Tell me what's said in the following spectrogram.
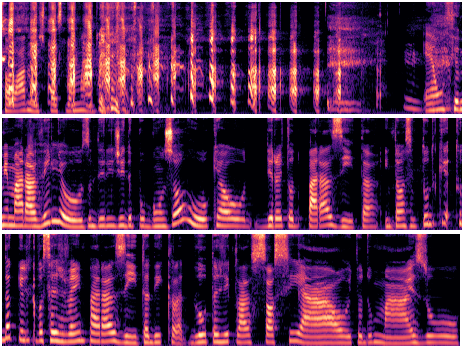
Solar, não, Expresso da Manhã. É um filme maravilhoso, dirigido por Bong Joon-ho, que é o diretor do Parasita. Então, assim, tudo, que, tudo aquilo que vocês veem em Parasita, de lutas de classe social e tudo mais, o,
